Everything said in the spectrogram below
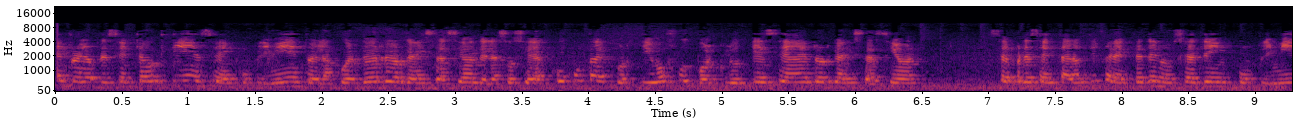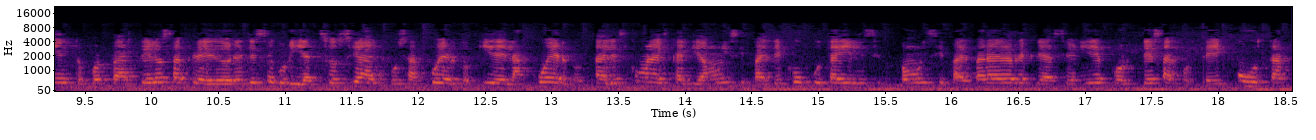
Dentro de la presente audiencia de incumplimiento del acuerdo de reorganización de la Sociedad Cúcuta Deportivo Fútbol Club S.A. en reorganización, se presentaron diferentes denuncias de incumplimiento por parte de los acreedores de seguridad social, posacuerdo y del acuerdo, tales como la Alcaldía Municipal de Cúcuta y el Instituto Municipal para la Recreación y Deporte de San José de Cúcuta,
